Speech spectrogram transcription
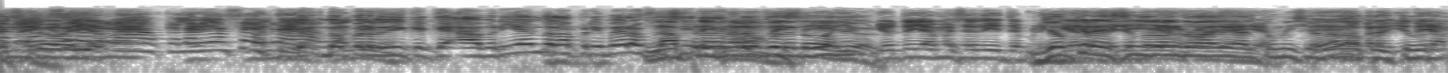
habían cerrado, que la habían No, cerrado. no, pero di que, abriendo la primera oficina de primera cultura en Nueva oficina. York. Yo te llamé ese día y Yo crecí yendo ahí al comisionado No, de pero yo cultura.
